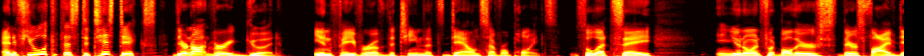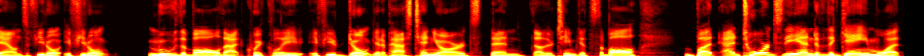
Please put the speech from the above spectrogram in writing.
And if you look at the statistics, they're not very good in favor of the team that's down several points. So let's say, you know, in football there's there's five downs. If you don't if you don't move the ball that quickly, if you don't get it past 10 yards, then the other team gets the ball. But at, towards the end of the game, what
